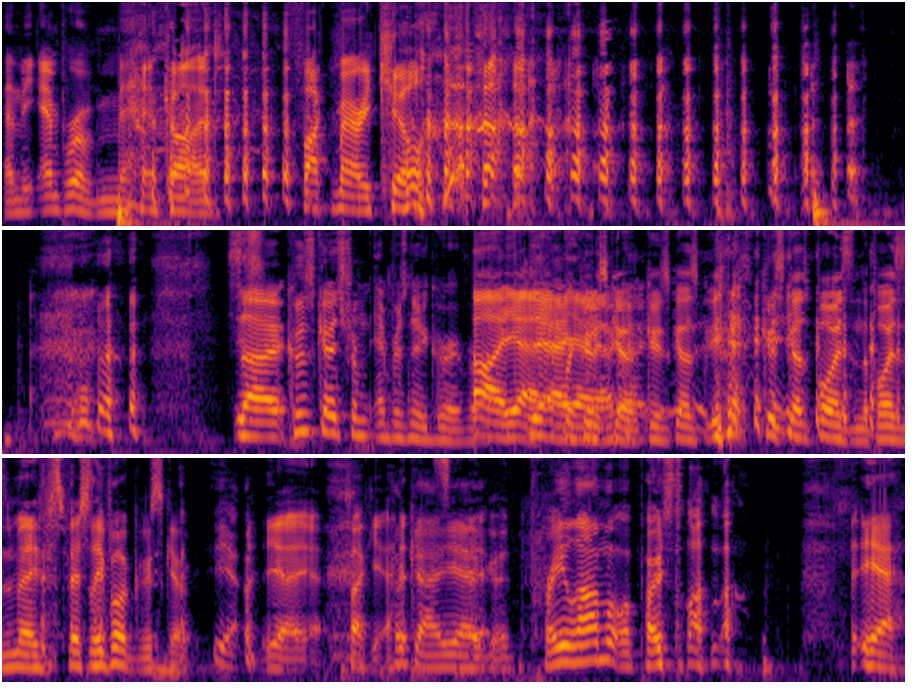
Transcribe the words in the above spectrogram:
and the Emperor of Mankind. Fuck, marry, kill. So, Kuzco's from Emperor's New Groove, right? oh right? yeah, Emperor Kuzco. okay. Kuzco's, Kuzco's poison. The poison's made especially for Kuzco. Yeah. Yeah, yeah. Fuck yeah. Okay, It's yeah. so yeah. good. Pre llama or post llama? Yeah.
